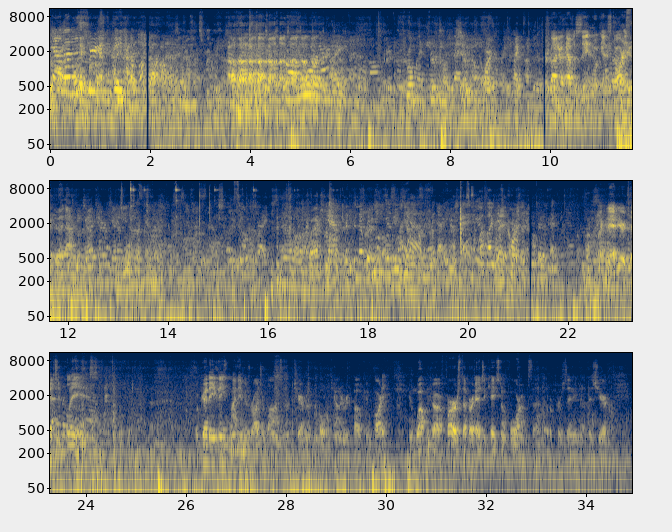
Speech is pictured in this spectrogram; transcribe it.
Yeah, that is true. Everybody will have a seat, we'll get started. If I could have your attention, please. Well, good evening. My name is Roger Bonds, and I'm chairman of the Fulton County Republican Party. And welcome to our first of our educational forums uh, that we're presenting uh, this year.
